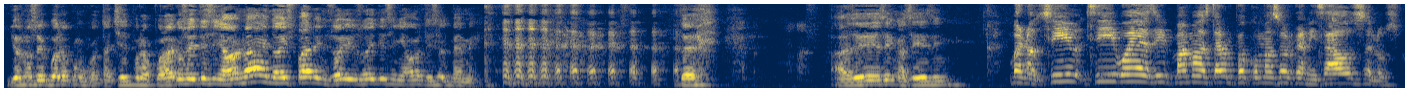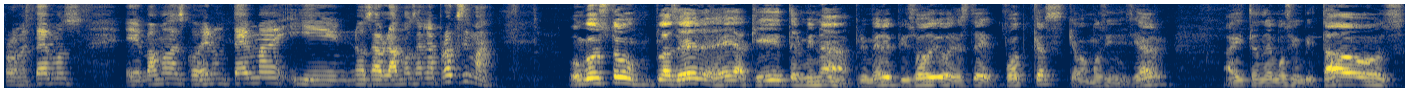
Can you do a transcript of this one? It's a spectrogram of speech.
Yo no soy bueno como contar chistes, pero por algo soy diseñador. No, no disparen, soy, soy diseñador, dice el meme. Entonces, así dicen, así dicen. Bueno, sí, sí voy a decir, vamos a estar un poco más organizados, se los prometemos. Eh, vamos a escoger un tema y nos hablamos en la próxima. Un gusto, un placer. eh, aquí termina el primer episodio de este podcast que vamos a iniciar. Ahí tendremos invitados,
